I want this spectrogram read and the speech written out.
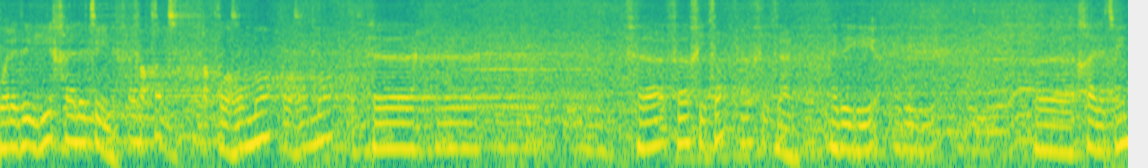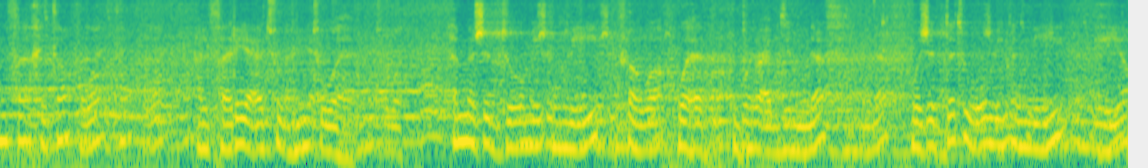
ولديه خالتين فقط. وهما آه فاخته نعم. لديه خالتين فاخته والفريعة بنت وهب. أما جده من أمه فهو وهب بن عبد المناف وجدته من أمه هي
